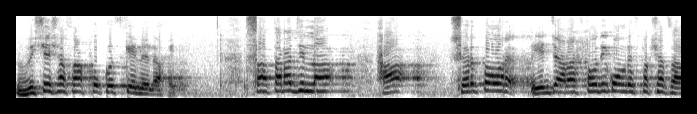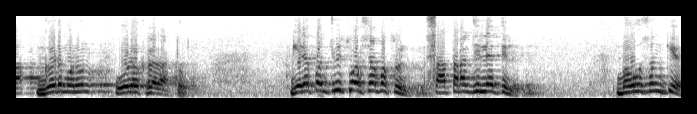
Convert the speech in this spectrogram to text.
विशेष असा फोकस केलेला आहे. सातारा जिल्हा हा शरद पवार यांच्या राष्ट्रवादी काँग्रेस पक्षाचा गड म्हणून ओळखला जातो. गेल्या पंचवीस वर्षापासून सातारा जिल्ह्यातील बहुसंख्य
